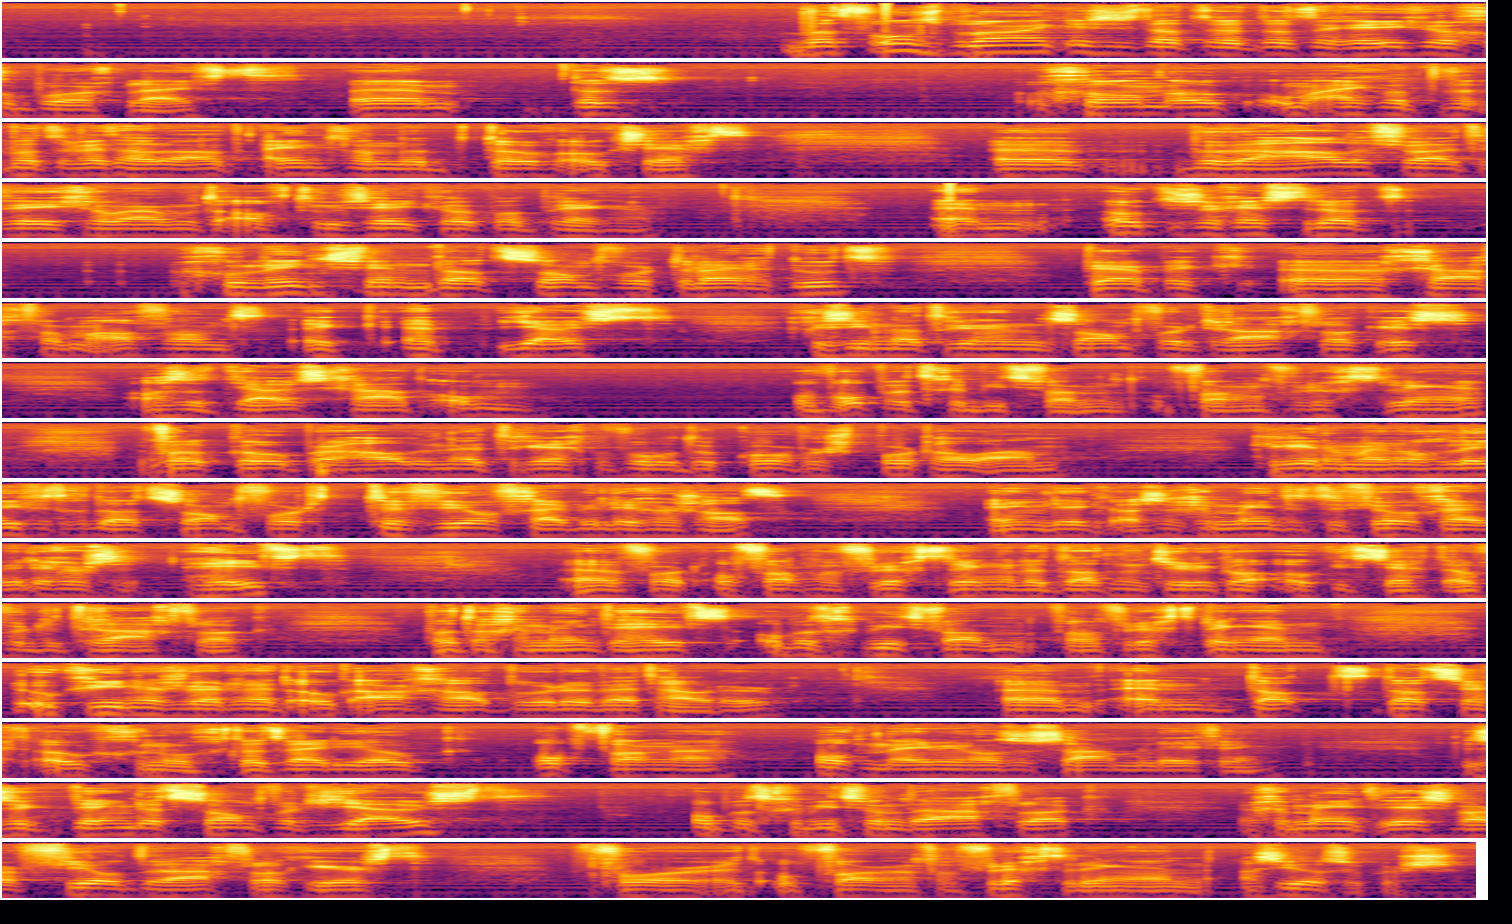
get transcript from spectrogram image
Wat voor ons belangrijk is, is dat, dat de regio geborgd blijft. Um, dat is gewoon ook om eigenlijk wat, wat de wethouder aan het eind van het betoog ook zegt. Uh, we halen veel uit de regio, maar we moeten af en toe zeker ook wat brengen. En ook de suggestie dat GroenLinks vindt dat Zandvoort te weinig doet, werp ik uh, graag van me af. Want ik heb juist gezien dat er in Zandvoort draagvlak is als het juist gaat om of op het gebied van het opvangen van vluchtelingen. Mevrouw Koper haalde net terecht bijvoorbeeld de Korver Sporthal aan. Ik herinner mij nog levendig dat Zandvoort te veel vrijwilligers had. En ik denk als een gemeente te veel vrijwilligers heeft, uh, voor het opvangen van vluchtelingen, dat dat natuurlijk wel ook iets zegt over de draagvlak wat de gemeente heeft op het gebied van, van vluchtelingen. En de Oekraïners werden net ook aangehaald door de wethouder. Um, en dat, dat zegt ook genoeg, dat wij die ook opvangen, opnemen in onze samenleving. Dus ik denk dat Zandvoort juist op het gebied van draagvlak een gemeente is waar veel draagvlak heerst voor het opvangen van vluchtelingen en asielzoekers.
